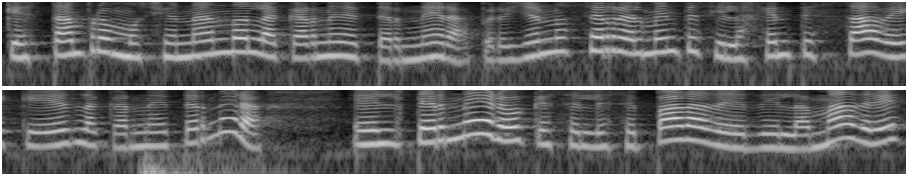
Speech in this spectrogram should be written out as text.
que están promocionando la carne de ternera, pero yo no sé realmente si la gente sabe qué es la carne de ternera. El ternero que se le separa de la madre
